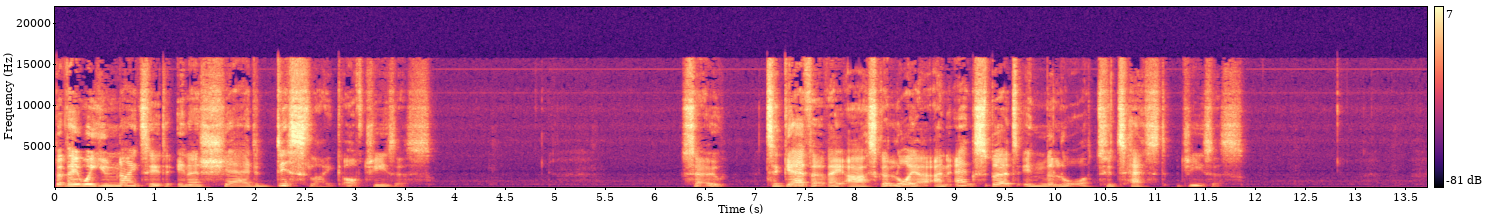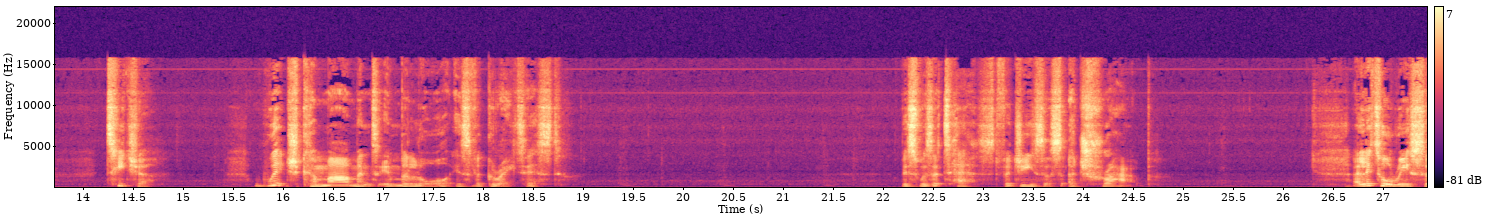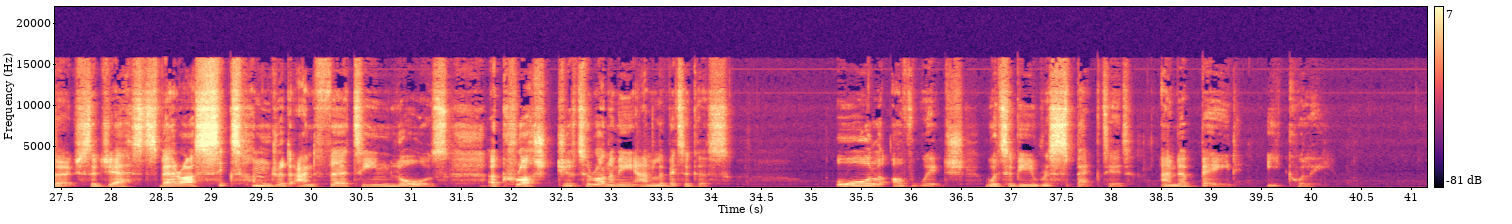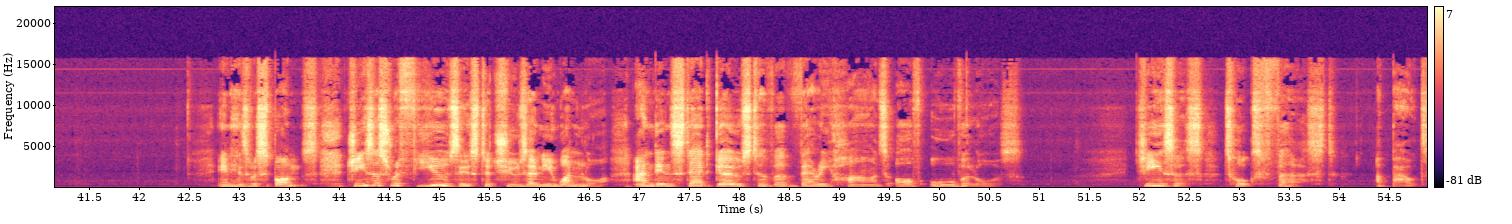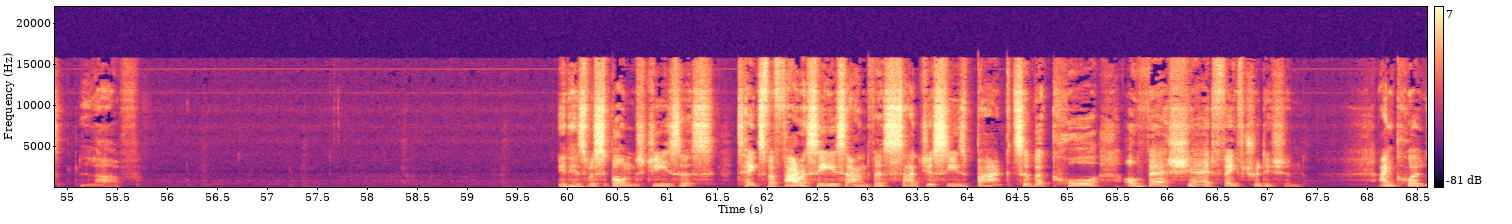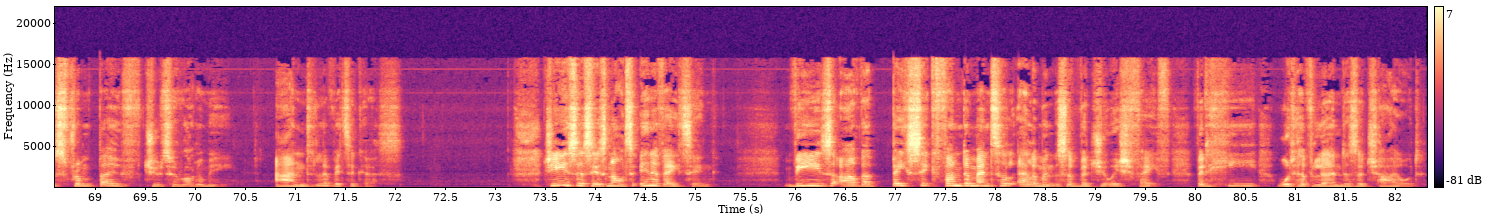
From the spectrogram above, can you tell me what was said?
but they were united in a shared dislike of Jesus. So, together they ask a lawyer, an expert in the law, to test Jesus. Teacher, which commandment in the law is the greatest? This was a test for Jesus, a trap. A little research suggests there are 613 laws across Deuteronomy and Leviticus, all of which were to be respected and obeyed equally. In his response, Jesus refuses to choose only one law and instead goes to the very heart of all the laws. Jesus talks first about love. In his response, Jesus takes the Pharisees and the Sadducees back to the core of their shared faith tradition and quotes from both Deuteronomy and Leviticus. Jesus is not innovating. These are the basic fundamental elements of the Jewish faith that he would have learned as a child.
